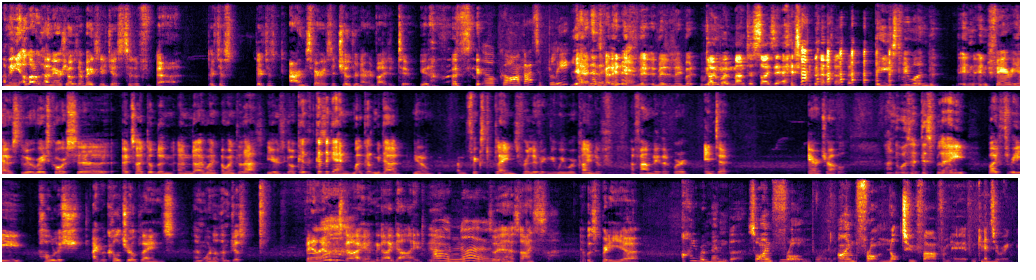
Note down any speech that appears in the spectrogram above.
I mean, a lot of the time air shows are basically just sort of. Uh, they're just they're just arms fairs that children are invited to. You know. Oh god, that's a bleak. yeah, it way is. of It putting admit- admittedly, but we, Don't romanticize it, Ed. there used to be one that in in Fairyhouse, the racecourse uh, outside Dublin, and I went I went to that years ago because again, because my dad, you know, fixed planes for a living. We were kind of a family that were into air travel, and there was a display by three Polish agricultural planes, and one of them just fell out of the sky, and the guy died. Yeah. Oh no. So yeah, so I s it was pretty. Uh, I remember. So I'm from. I'm from not too far from here, from Kettering.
